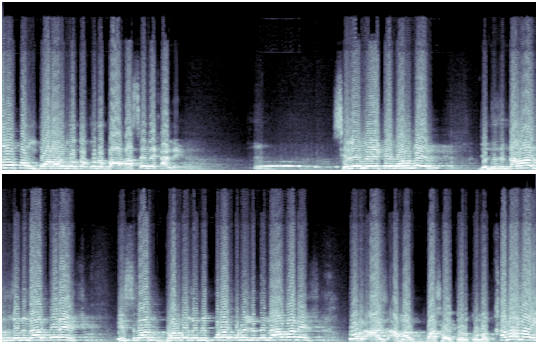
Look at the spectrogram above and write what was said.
এরকম বলার মতো কোনো বাপ আছেন এখানে? ছেলে মেয়েকে বলবেন যে তুই নামাজ যদি না পড়িস, ইসলাম ধর্ম যদি পুরোপুরি যদি না মানিস, তোর আজ আমার বাসায় তোর কোনো খানা নাই।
